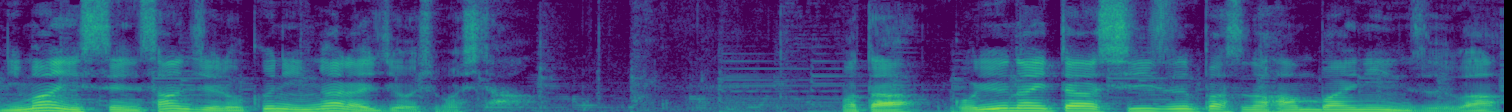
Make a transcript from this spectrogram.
2万1036人が来場しました。また五流ナイターシーズンパスの販売人数は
